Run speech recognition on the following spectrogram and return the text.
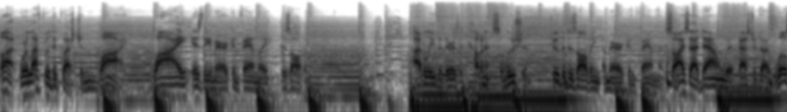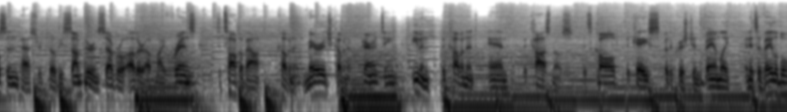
But we're left with the question why? Why is the American family dissolving? I believe that there is a covenant solution to the dissolving American family. So I sat down with Pastor Doug Wilson, Pastor Toby Sumter, and several other of my friends to talk about covenant marriage, covenant parenting, even the covenant and the cosmos. It's called The Case for the Christian Family, and it's available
